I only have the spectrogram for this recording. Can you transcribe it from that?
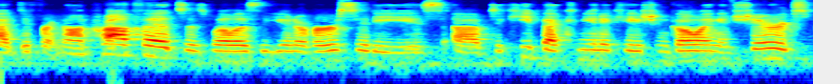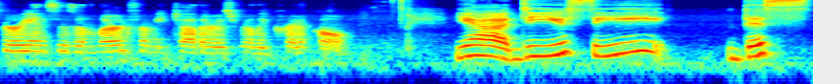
at different nonprofits, as well as the universities, uh, to keep that communication going and share experiences and learn from each other is really critical. Yeah. Do you see this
